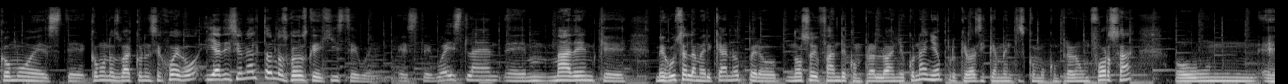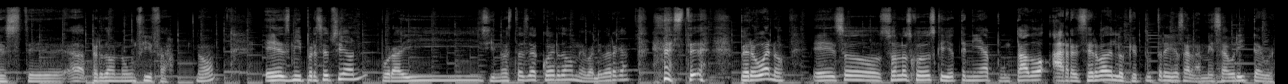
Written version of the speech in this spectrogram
cómo, este, cómo nos va con ese juego. Y adicional todos los juegos que dijiste, güey. Este, Wasteland, eh, Madden, que me gusta el americano, pero no soy fan de comprarlo año con año, porque básicamente es como comprar un Forza o un, este, ah, perdón, un FIFA, ¿no? Es mi percepción, por ahí, si no estás de acuerdo, me vale verga. Este, pero bueno, esos son los juegos que yo tenía apuntado a reserva de lo que tú traigas a la mesa ahorita, güey.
